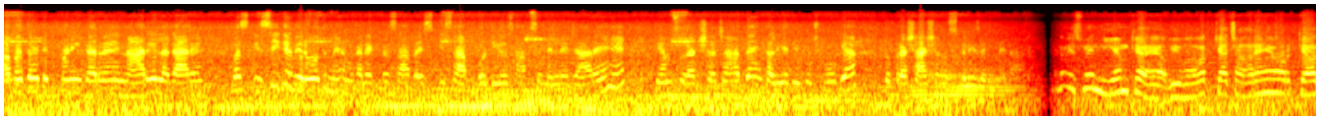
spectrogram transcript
अभद्र टिप्पणी कर रहे हैं नारे लगा रहे हैं? बस इसी के विरोध में हम कलेक्टर साहब एसपी साहब को डीओ साहब से मिलने जा रहे हैं कि हम सुरक्षा चाहते हैं। कल यदि कुछ हो गया तो प्रशासन उसके लिए जिम्मेदार है। इसमें नियम क्या है? अभिभावक क्या चाह रहे हैं और क्या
